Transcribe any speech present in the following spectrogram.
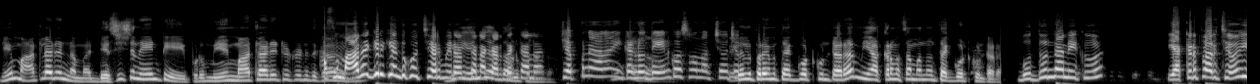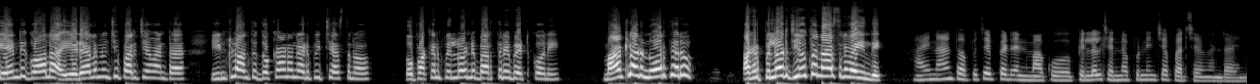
ఏం మాట్లాడండి అమ్మా. డెసిషన్ ఏంటి? ఇప్పుడు మేము మాట్లాడేటటువంటిది కాదు. అసలు మా దగ్గరికి ఎందుకు వచ్చారు మీరు అంతా? నాకు అర్థం కాల? చెప్పు నాన్న ఇక్కడ నువ్వు దేనికోసం వచ్చావు చెప్పు. పిల్లల ప్రేమ తెగ్గొట్టుకుంటారా? మీ అక్రమ సంబంధం తెగ్గొట్టుకుంటారా? బుద్ధి ఉందా నీకు? ఎక్కడ పరిచయం? ఏంటి గోల? ఏడేళ్ళ నుంచి పరిచయం అంట. ఇంట్లో అంత దుకాణం నడిపించేస్తున్నావు. ఓ పక్కన పిల్లోడిని భర్తనే పెట్టుకొని. మాట్లాడు నోరు తెరు. అక్కడ పిల్లోడి జీవితం నాశనం అయింది. ఆయన తప్పు చెప్పాడండి. మాకు పిల్లలు చిన్నప్పటి నుంచే పరిచయం అండి ఆయన.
